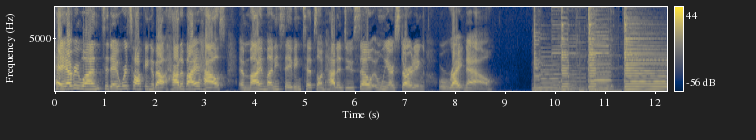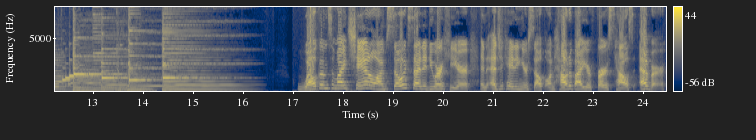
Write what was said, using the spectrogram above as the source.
Hey everyone, today we're talking about how to buy a house and my money saving tips on how to do so, and we are starting right now. Welcome to my channel. I'm so excited you are here and educating yourself on how to buy your first house ever.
